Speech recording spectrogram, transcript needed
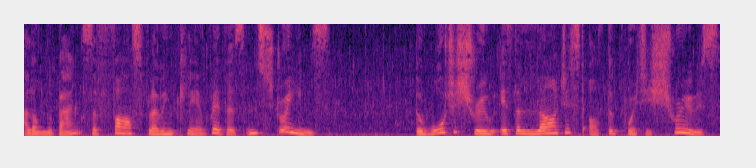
along the banks of fast flowing clear rivers and streams. The water shrew is the largest of the British shrews.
